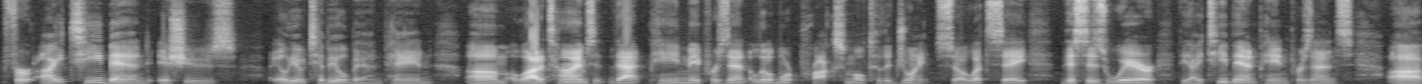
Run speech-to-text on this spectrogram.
For IT band issues, iliotibial band pain, um, a lot of times that pain may present a little more proximal to the joint. So let's say this is where the IT band pain presents. Uh,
